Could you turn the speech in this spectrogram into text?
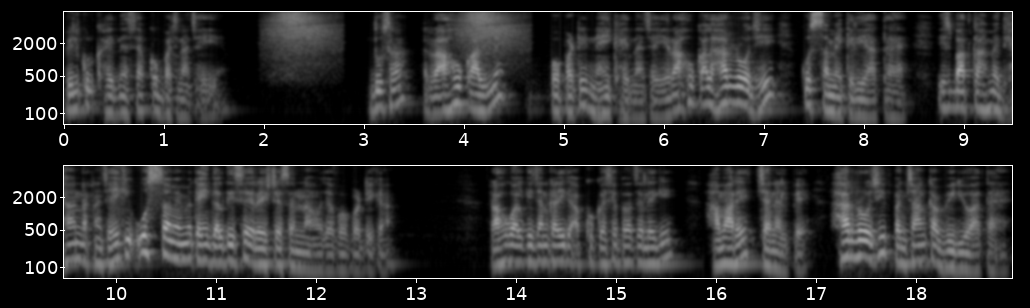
बिल्कुल खरीदने से आपको बचना चाहिए। दूसरा, राहु काल में प्रॉपर्टी नहीं खरीदना चाहिए। राहु काल हर रोज ही कुछ समय के लिए आता है। इस बात का हमें ध्यान रखना चाहिए कि उस समय में कहीं गलती से रजिस्ट्रेशन ना हो जाए प्रॉपर्टी का। राहु काल की जानकारी आपको कैसे पता चलेगी? हमारे चैनल पे। हर रोज ही पंचांग का वीडियो आता है।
